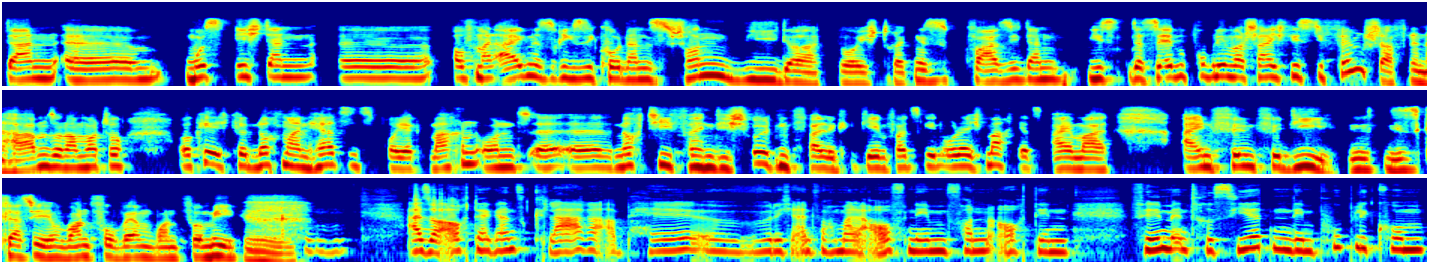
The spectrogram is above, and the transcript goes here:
dann äh, muss ich dann äh, auf mein eigenes Risiko dann es schon wieder durchdrücken. Es ist quasi dann wie es, dasselbe Problem wahrscheinlich, wie es die Filmschaffenden haben, so nach Motto, okay, ich könnte noch mal ein Herzensprojekt machen und äh, äh noch tiefer in die Schuldenfalle gegebenenfalls gehen oder ich mache jetzt einmal einen Film für die. Dieses klassische One for them, one for me. Mhm. Also auch der ganz klare Appell äh, würde ich einfach mal aufnehmen von auch den Filminteressierten, dem Publikum,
